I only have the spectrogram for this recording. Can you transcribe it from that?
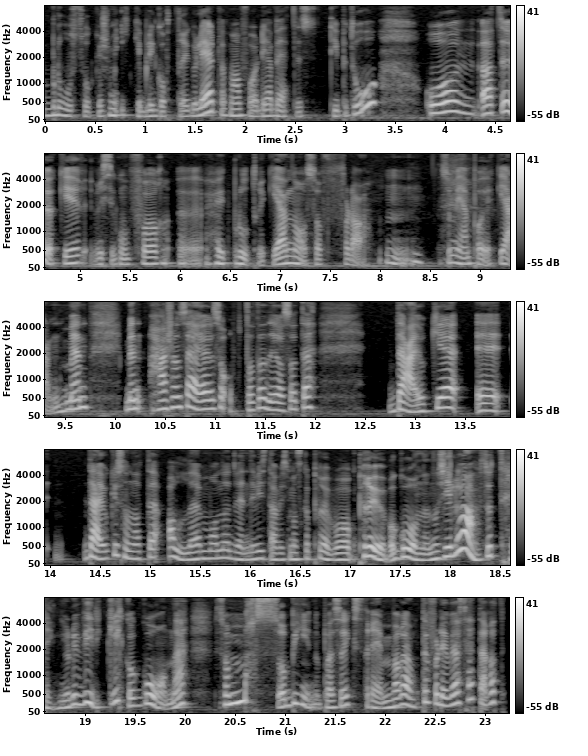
blodsukker som ikke blir godt regulert, at man får diabetes type 2, og at det øker risikoen for uh, høyt blodtrykk igjen, også for da, mm, som igjen påvirker hjernen. Men, men, her sånn så er jeg så opptatt av det også at det, det er jo ikke eh, det er jo ikke sånn at alle må nødvendigvis da, hvis man skal prøve å, prøve å gå ned noen kilo, da, så trenger du virkelig ikke å gå ned så masse og begynne på en så ekstreme varianter. For det vi har sett, er at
